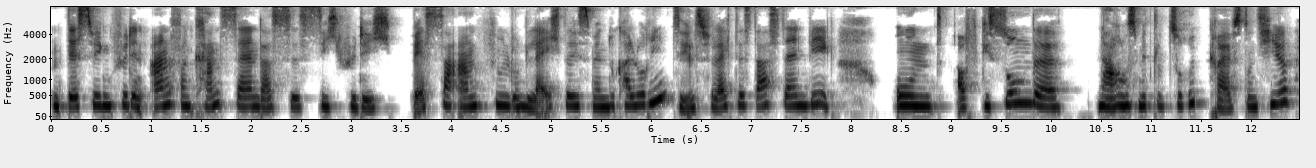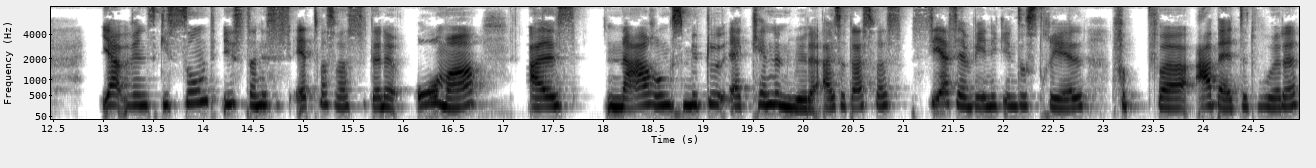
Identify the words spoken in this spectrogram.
Und deswegen für den Anfang kann es sein, dass es sich für dich besser anfühlt und leichter ist, wenn du Kalorien zählst. Vielleicht ist das dein Weg und auf gesunde Nahrungsmittel zurückgreifst. Und hier, ja, wenn es gesund ist, dann ist es etwas, was deine Oma als Nahrungsmittel erkennen würde. Also das, was sehr, sehr wenig industriell ver verarbeitet wurde,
